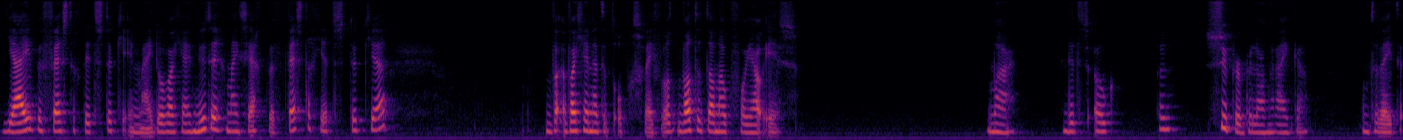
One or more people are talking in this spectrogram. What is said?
jij bevestigt dit stukje in mij. Door wat jij nu tegen mij zegt, bevestig je het stukje wat jij net hebt opgeschreven, wat, wat het dan ook voor jou is. Maar, en dit is ook een super belangrijke om te weten.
